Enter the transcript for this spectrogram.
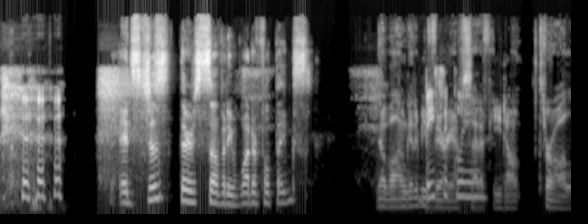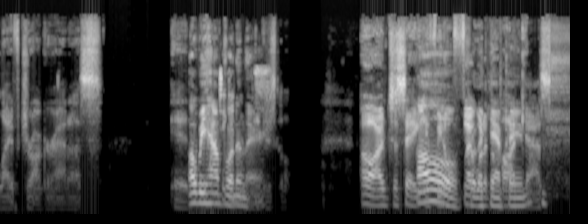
So. It's just there's so many wonderful things. No, well, I'm going to be very upset if you don't throw a life Draugr at us. in- Oh, we have one in the- there. Oh, I'm just saying. if we Oh, don't for fight the one at the campaign. podcast,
